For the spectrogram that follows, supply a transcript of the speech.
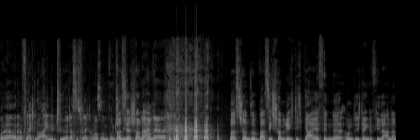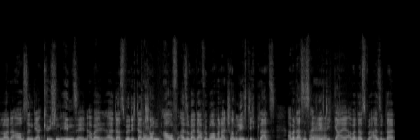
oder, oder vielleicht nur eine Tür. Das ist vielleicht auch noch so ein Wunsch. Was ja schon Nein, auch- Äh, Was schon so, was ich schon richtig geil finde, und ich denke viele anderen Leute auch, sind ja Kücheninseln. Aber äh, das würde ich dann Oh. schon auf, also weil dafür braucht man halt schon richtig Platz. Aber das ist halt Mhm. richtig geil. Aber das, also da,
